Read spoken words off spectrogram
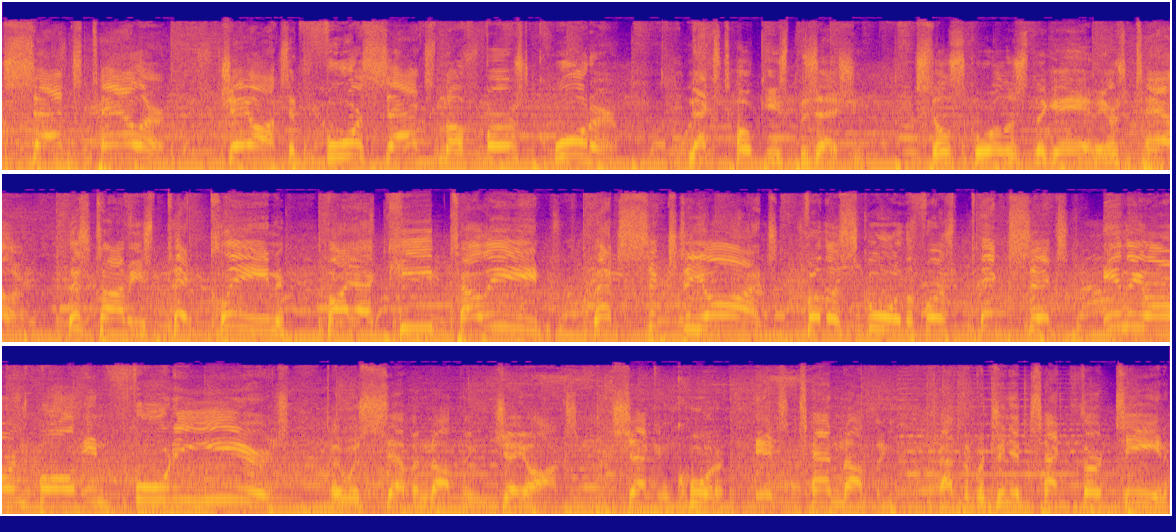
sacks Taylor. Jayhawks had four sacks in the first quarter. Next Hokies possession. Still scoreless in the game. Here's Taylor. This time he's picked clean by Aqib Talib. That's 60 yards for the score. The first pick six in the Orange Bowl in 40 years. It was 7-0 Jayhawks. Second quarter, it's 10-0 at the Virginia Tech 13.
